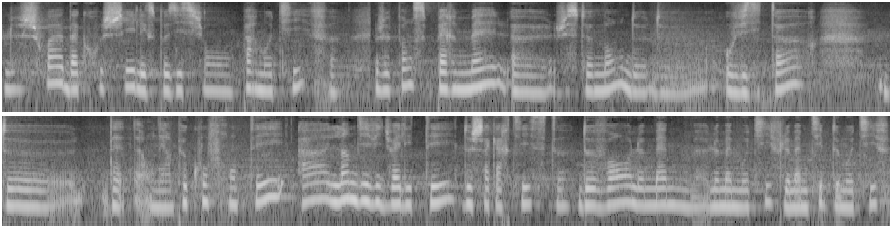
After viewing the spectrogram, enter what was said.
Le choix d'accrocher l'exposition par motif, je pense, permet euh, justement aux visiteurs de, on est un peu confronté à l'individualité de chaque artiste devant le même, le même motif, le même type de motif.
